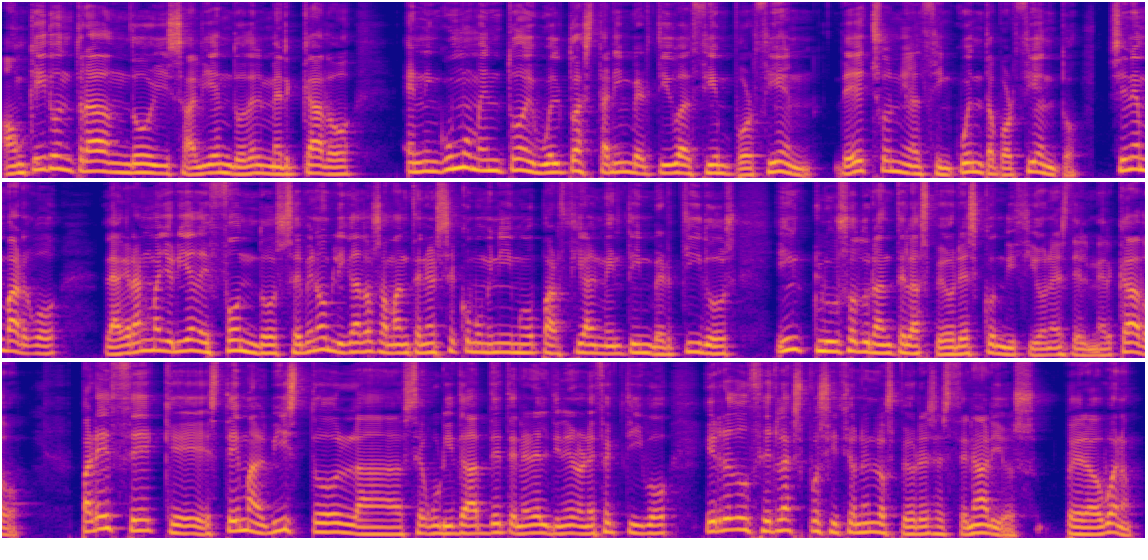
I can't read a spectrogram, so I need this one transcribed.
Aunque he ido entrando y saliendo del mercado, en ningún momento he vuelto a estar invertido al 100%, de hecho ni al 50%. Sin embargo, la gran mayoría de fondos se ven obligados a mantenerse como mínimo parcialmente invertidos, incluso durante las peores condiciones del mercado. Parece que esté mal visto la seguridad de tener el dinero en efectivo y reducir la exposición en los peores escenarios. Pero bueno,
